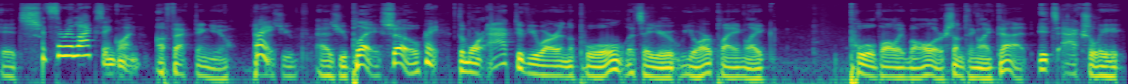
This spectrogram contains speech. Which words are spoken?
it's It's the relaxing one. affecting you Right. as you as you play. So Right. the more active you are in the pool, let's say you you are playing like pool volleyball or something like that, it's actually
